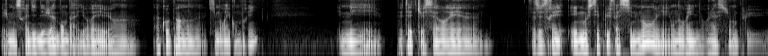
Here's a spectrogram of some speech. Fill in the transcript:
Et je me serais dit déjà, bon, bah, il y aurait eu un, un copain qui m'aurait compris. Mais peut-être que ça aurait. euh, ça se serait émoussé plus facilement et on aurait une relation plus.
